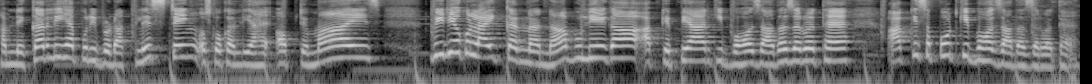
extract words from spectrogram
हमने कर ली है पूरी प्रोडक्ट लिस्टिंग उसको कर लिया है ऑप्टिमाइज वीडियो को लाइक करना ना भूलिएगा। आपके प्यार की बहुत ज़्यादा ज़रूरत है। आपके सपोर्ट की बहुत ज़्यादा ज़रूरत है।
